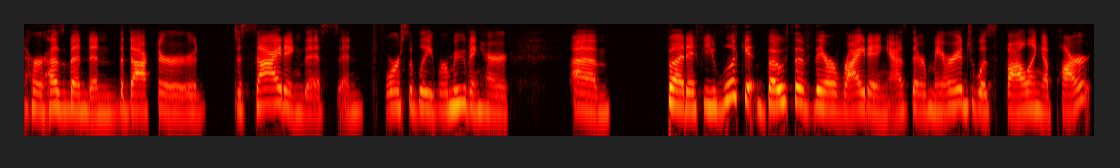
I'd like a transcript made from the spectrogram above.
her husband and the doctor deciding this and forcibly removing her. Um but if you look at both of their writing as their marriage was falling apart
